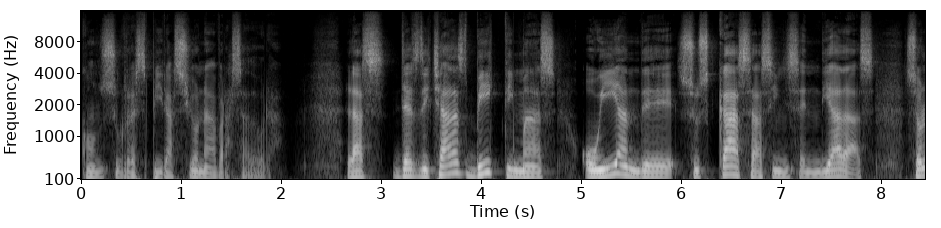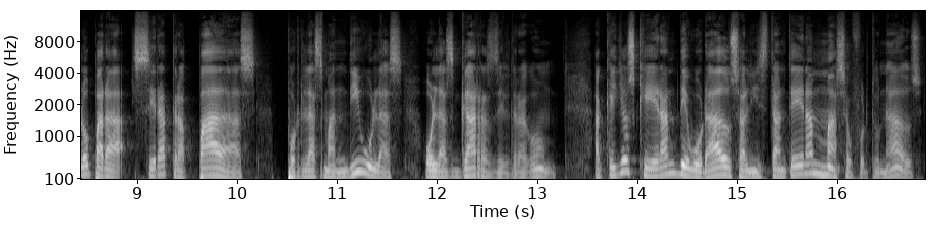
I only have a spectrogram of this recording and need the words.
con su respiración abrasadora. Las desdichadas víctimas huían de sus casas incendiadas solo para ser atrapadas por las mandíbulas o las garras del dragón. Aquellos que eran devorados al instante eran más afortunados,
